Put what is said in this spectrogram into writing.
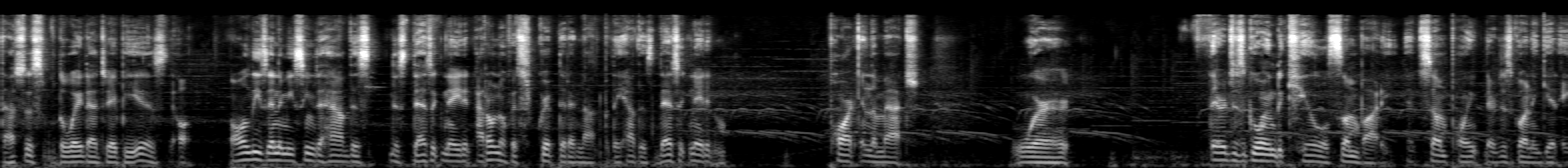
that's just the way that JP is all these enemies seem to have this this designated I don't know if it's scripted or not but they have this designated part in the match where they're just going to kill somebody. At some point, they're just going to get a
